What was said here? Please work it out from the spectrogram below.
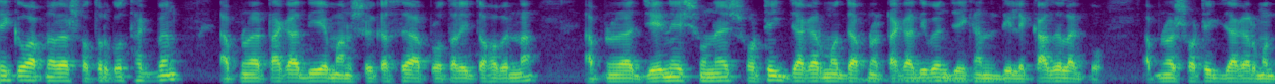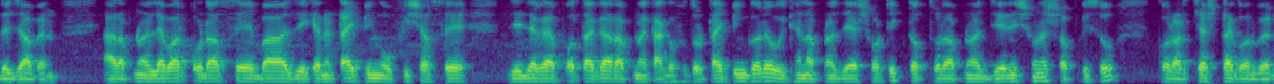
থেকেও আপনারা সতর্ক থাকবেন। আপনারা টাকা দিয়ে মানুষের কাছে প্রতারিত হবেন না। আপনারা জেনে শুনে সঠিক জায়গার মধ্যে আপনার টাকা দিবেন, যেখানে দিলে কাজে লাগবো। আপনারা সঠিক জায়গার মধ্যে যাবেন। আর আপনার লেবার কোড আছে বা যেখানে টাইপিং অফিস আছে, যে জায়গায় পতাকার আপনার কাগজপত্র টাইপিং করে, ওইখানে আপনার যে সঠিক তথ্যটা আপনারা জেনে শুনে সব কিছু করার চেষ্টা করবেন।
